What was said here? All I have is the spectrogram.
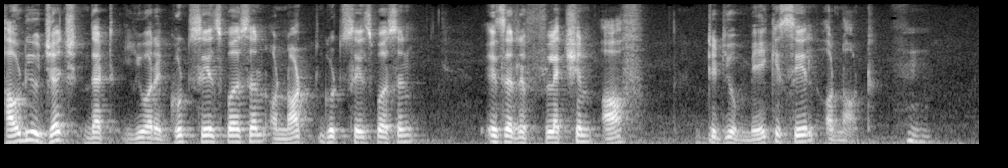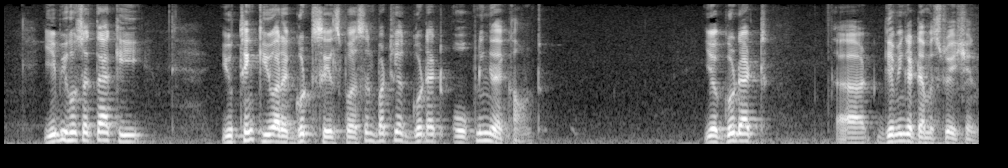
how do you judge that you are a good salesperson or not good salesperson is a reflection of did you make a sale or not hmm. ये भी हो सकता है कि you think you are a good salesperson but you're good at opening the account you're good at uh, giving a demonstration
